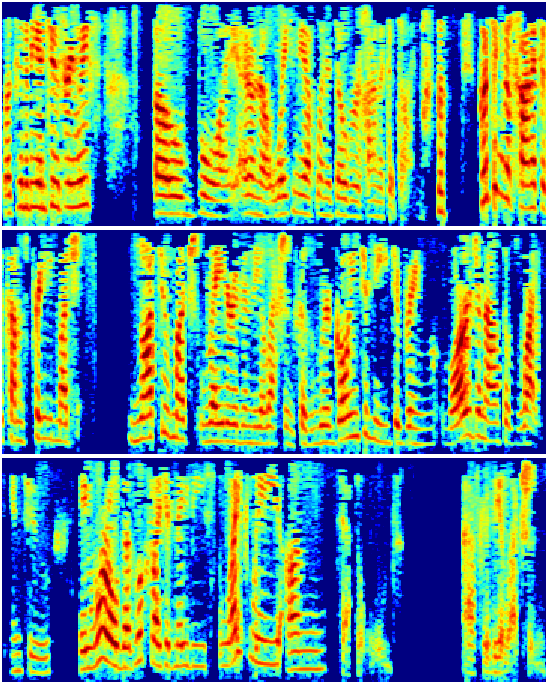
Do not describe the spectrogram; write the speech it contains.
What's going to be in two, three weeks? Oh boy, I don't know. Wake me up when it's over Hanukkah time. Good thing that Hanukkah comes pretty much not too much later than the elections because we're going to need to bring large amounts of light into a world that looks like it may be slightly unsettled after the elections.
